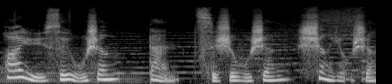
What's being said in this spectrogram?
花语虽无声，但此时无声胜有声。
